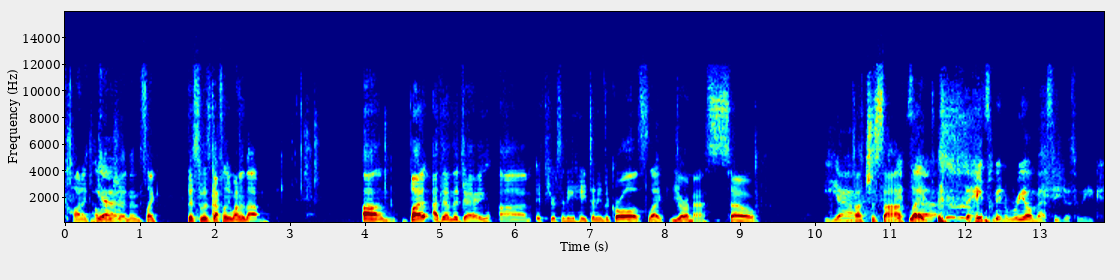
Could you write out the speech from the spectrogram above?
iconic Yeah. television, and it's like this was definitely one of them. Um, but at the end of the day, um, if you're sending hate to any of the girls, like you're a mess. So Yeah. that's just that. It's, like uh, the hate's been real messy this week.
